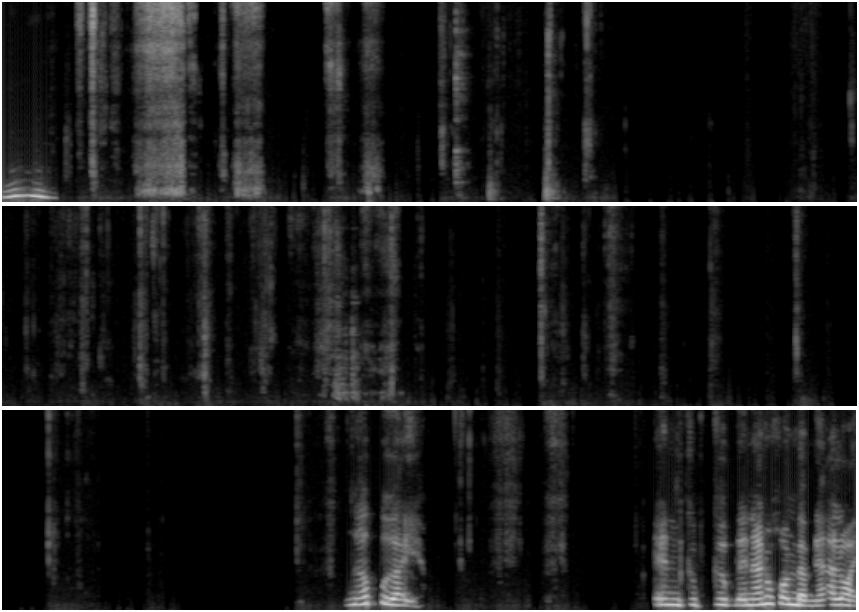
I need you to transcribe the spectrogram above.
ม เนื้อเปื่อย เอ็นกรึบๆเลยนะทุกคนแบบเนี้ยอร่อย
